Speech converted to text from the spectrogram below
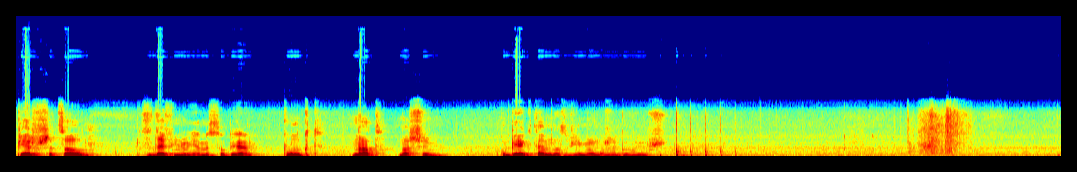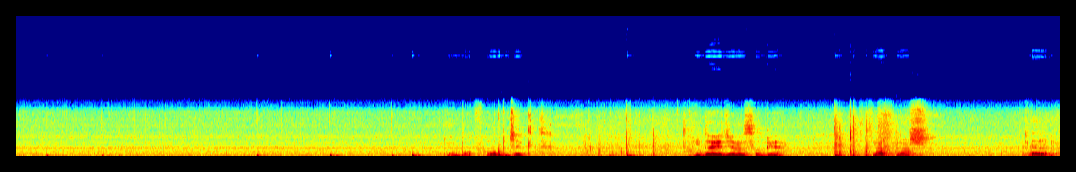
Pierwsze co, zdefiniujemy sobie punkt nad naszym obiektem, nazwijmy może go już above object i dojedziemy sobie nad nasz element.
